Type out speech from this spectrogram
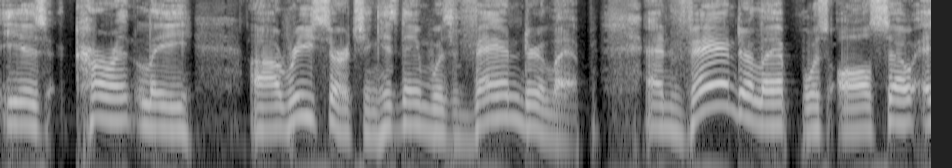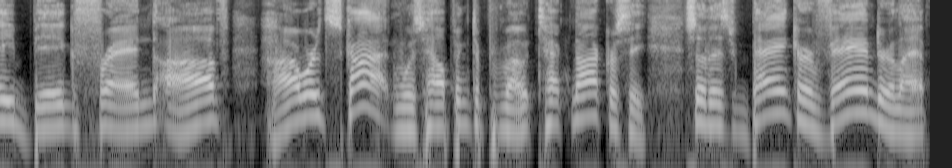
is currently uh, researching. His name was Vanderlip. And Vanderlip was also a big friend of Howard Scott and was helping to promote technocracy. So this banker, Vanderlip,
